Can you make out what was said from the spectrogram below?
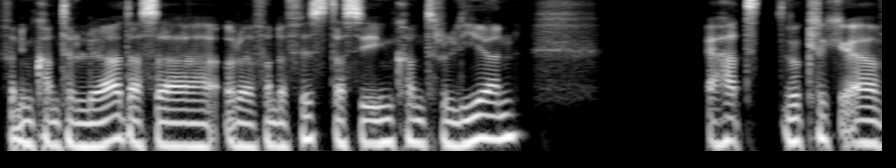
von dem Kontrolleur, dass er, oder von der FIS, dass sie ihn kontrollieren er hat wirklich, er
